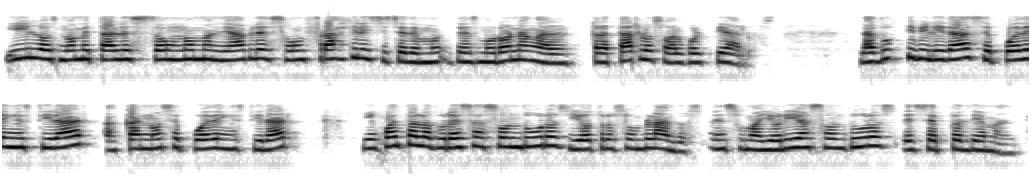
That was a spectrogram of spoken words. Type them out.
y los no metales son no maleables, son frágiles y se desmoronan al tratarlos o al golpearlos. La ductibilidad se pueden estirar, acá no se pueden estirar. Y en cuanto a la dureza son duros y otros son blandos. En su mayoría son duros excepto el diamante.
